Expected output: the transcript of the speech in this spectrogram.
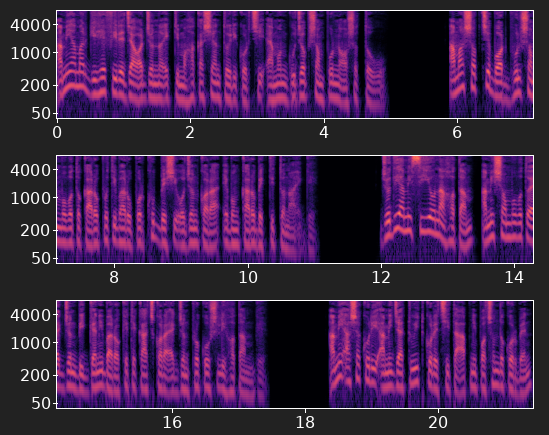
আমি আমার গৃহে ফিরে যাওয়ার জন্য একটি মহাকাশয়ান তৈরি করছি, এমন গুজব সম্পূর্ণ অসত্য, উ। আমার সবচেয়ে বড় ভুল সম্ভবত কারও প্রতিভার উপর খুব বেশি ওজন করা এবং কারও ব্যক্তিত্ব নয়, গে। যদি আমি সিইও না হতাম, আমি সম্ভবত একজন বিজ্ঞানী বা রকেটে কাজ করা একজন প্রকৌশলী হতাম, গে। আমি আশা করি আমি যা টুইট করেছি তা আপনি পছন্দ করবেন,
